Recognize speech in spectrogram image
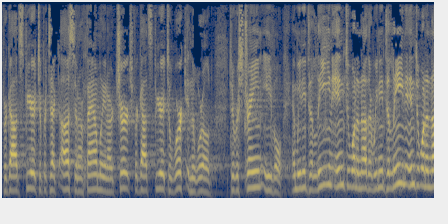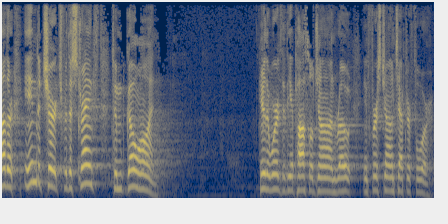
for God's Spirit to protect us and our family and our church, for God's Spirit to work in the world, to restrain evil. And we need to lean into one another. We need to lean into one another in the church for the strength to go on. Hear the words that the apostle John wrote in 1 John chapter 4.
